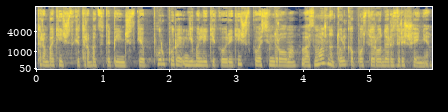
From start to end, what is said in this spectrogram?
тромботические тромбоцитопенические пурпуры гемолитико-уретического синдрома возможно только после рода разрешения.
